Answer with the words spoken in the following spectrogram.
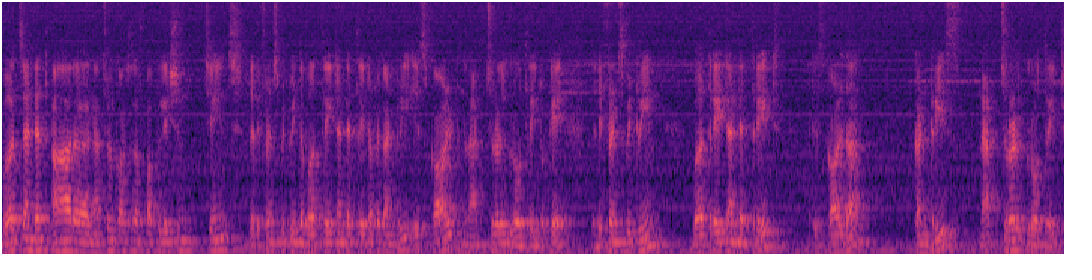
births and death are uh, natural causes of population change. The difference between the birth rate and death rate of a country is called natural growth rate. Okay, the difference between birth rate and death rate is called the country's natural growth rate.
